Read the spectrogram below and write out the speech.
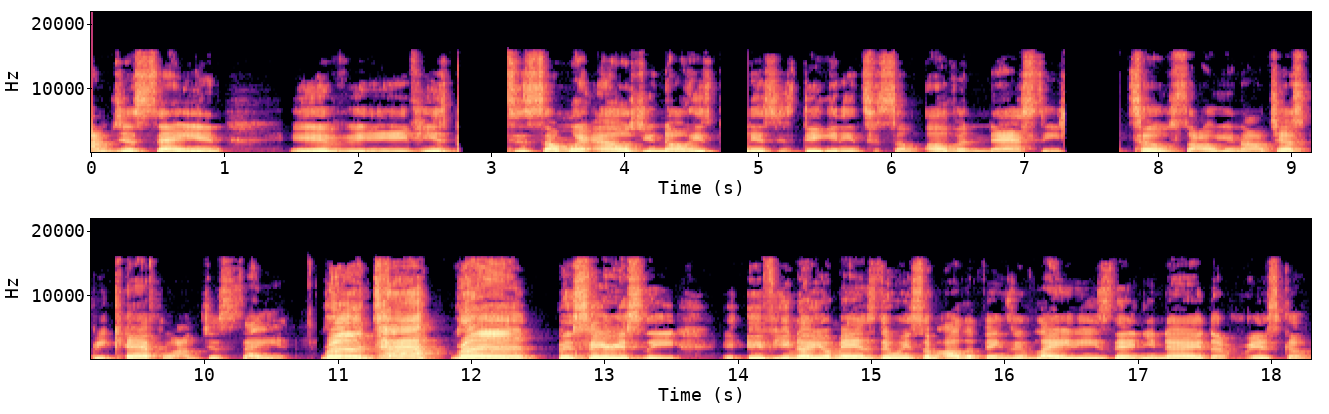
I'm just saying, if if his penis is somewhere else, you know his penis is digging into some other nasty too. So, you know, just be careful. I'm just saying. Run, Ti, run! But seriously, if you know your man's doing some other things with ladies, then you know the risk of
